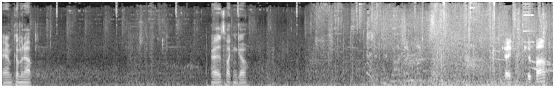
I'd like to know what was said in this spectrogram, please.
Alright, I'm coming up. Alright, let's fucking go. okay, good pop.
